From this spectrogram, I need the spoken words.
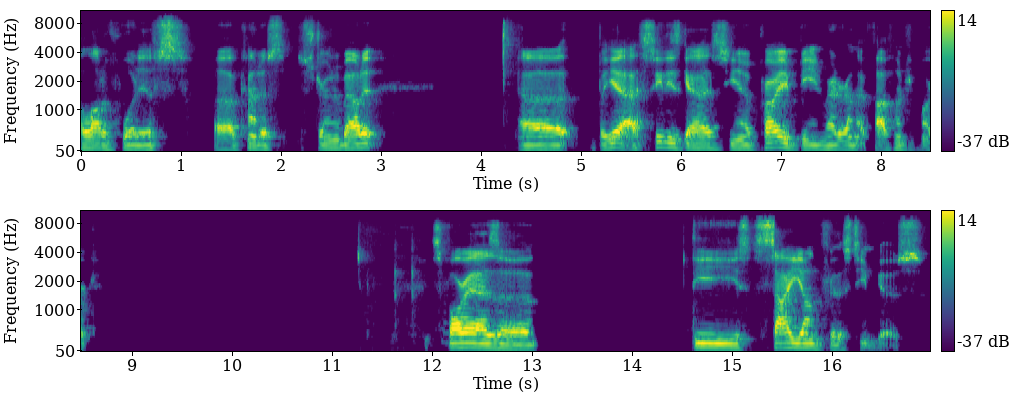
a lot of what ifs uh, kind of strewn about it. Uh, but yeah, I see these guys, you know, probably being right around that 500 mark. As far as uh, the Cy Young for this team goes,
